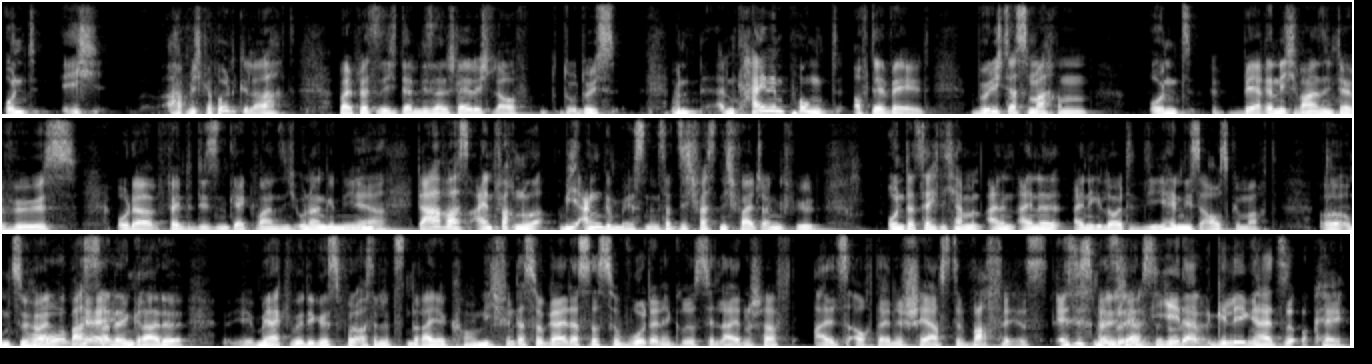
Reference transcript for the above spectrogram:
Und ich habe mich kaputt gelacht, weil plötzlich dann dieser Schnelldurchlauf du- durchs. Und an keinem Punkt auf der Welt würde ich das machen und wäre nicht wahnsinnig nervös oder fände diesen Gag wahnsinnig unangenehm. Ja. Da war es einfach nur wie angemessen. Es hat sich fast nicht falsch angefühlt. Und tatsächlich haben ein, eine, einige Leute die Handys ausgemacht, äh, um zu hören, Okay. was da denn gerade Merkwürdiges voll aus der letzten Reihe kommt. Ich finde das so geil, dass das sowohl deine größte Leidenschaft als auch deine schärfste Waffe ist. Es ist meine also schärfste in jeder Waffe. Gelegenheit so, okay,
